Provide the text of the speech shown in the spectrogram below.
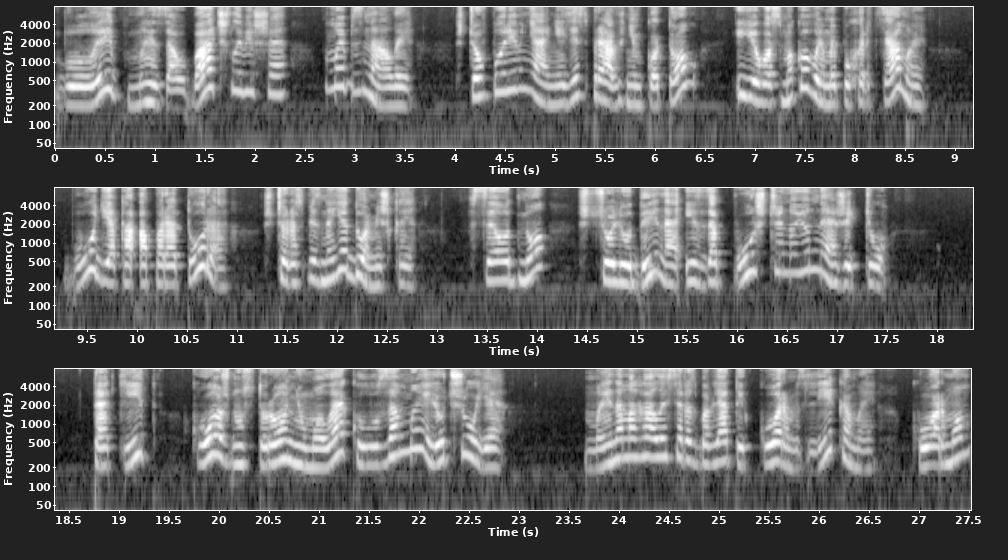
Були б ми завбачливіше, ми б знали, що в порівнянні зі справжнім котом і його смаковими пухарцями будь-яка апаратура, що розпізнає домішки, все одно, що людина із запущеною нежиттю. Та кіт кожну сторонню молекулу за милю чує. Ми намагалися розбавляти корм з ліками кормом,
